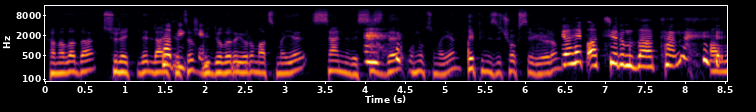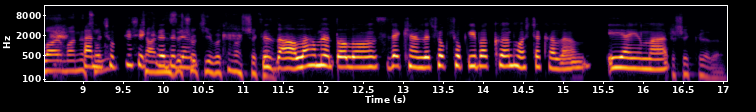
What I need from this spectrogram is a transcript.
Kanala da sürekli like Tabii atıp ki. videolara yorum atmayı sen ve siz de unutmayın. Hepinizi çok seviyorum. Yo hep atıyorum zaten. Allah'a emanet Ben de olun. çok teşekkür Kendinize ederim. çok iyi bakın. Siz Hoşçakalın. de Allah'a emanet olun. Siz de kendinize çok çok iyi bakın. Hoşça kalın. İyi yayınlar. Teşekkür ederim.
